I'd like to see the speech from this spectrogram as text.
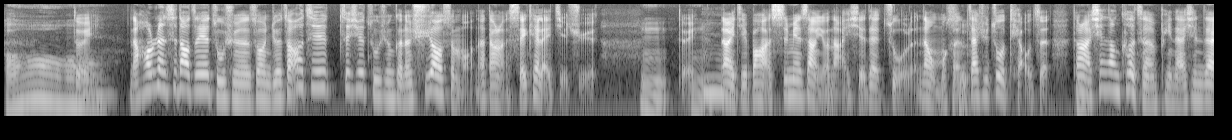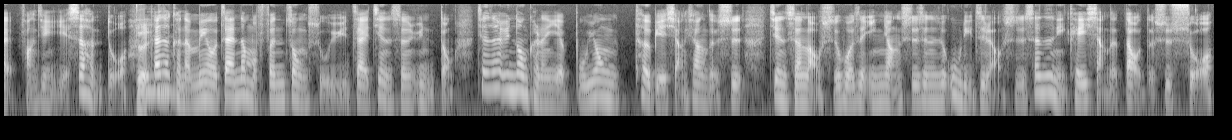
哦，对，然后认识到这些族群的时候，你就知道哦，这些这些族群可能需要什么，那当然谁可以来解决？嗯，对，嗯、那已经包含市面上有哪一些在做了，那我们可能再去做调整。当然，线上课程的平台现在房间也是很多，对，但是可能没有在那么分众，属于在健身运动。健身运动可能也不用特别想象的是健身老师或者是营养师，甚至是物理治疗师，甚至你可以想得到的是说，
